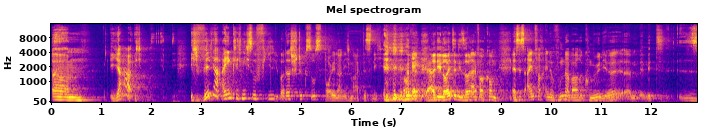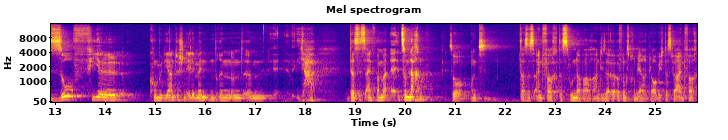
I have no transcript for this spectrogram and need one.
Ähm, ja, ich, ich will ja eigentlich nicht so viel über das Stück so spoilern. Ich mag das nicht. Okay, ja. Weil die Leute, die sollen einfach kommen. Es ist einfach eine wunderbare Komödie ähm, mit so viel komödiantischen Elementen drin und ähm, ja, das ist einfach mal äh, zum Lachen. So und das ist einfach das Wunderbare an dieser Eröffnungspremiere, glaube ich, dass wir einfach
